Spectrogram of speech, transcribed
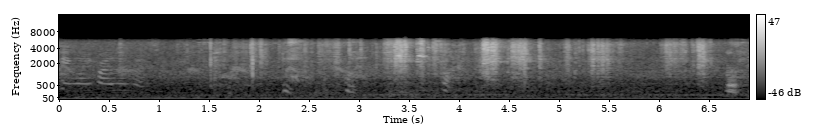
Can't go any farther than this.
